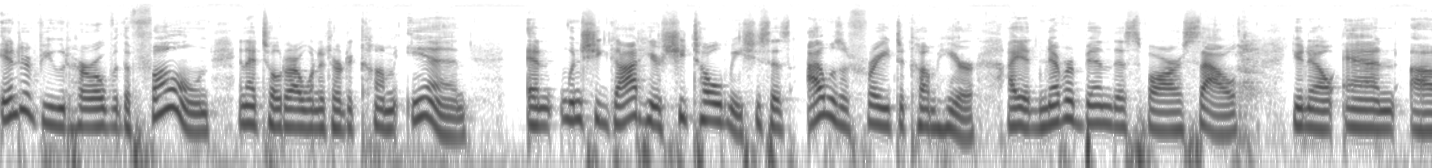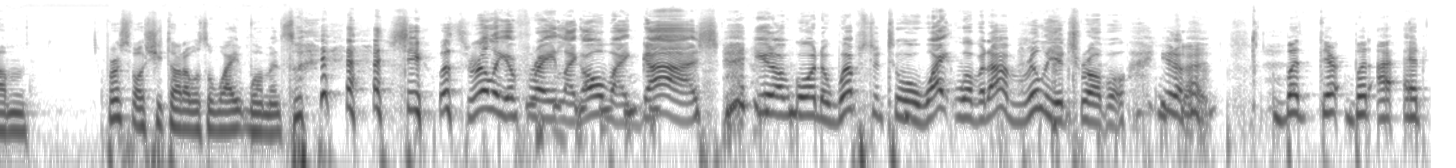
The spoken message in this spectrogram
interviewed her over the phone, and I told her I wanted her to come in, and when she got here, she told me, she says, I was afraid to come here. I had never been this far south, you know, and um, first of all, she thought I was a white woman. So she was really afraid, like, oh my gosh, you know, I'm going to Webster to a white woman. I'm really in trouble, you know. But there, but I, at,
